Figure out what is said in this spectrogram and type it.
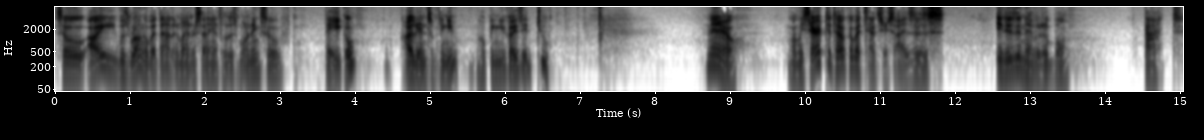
So I was wrong about that in my understanding until this morning. So there you go. I learned something new. I'm hoping you guys did too. Now, when we start to talk about sensor sizes, it is inevitable that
